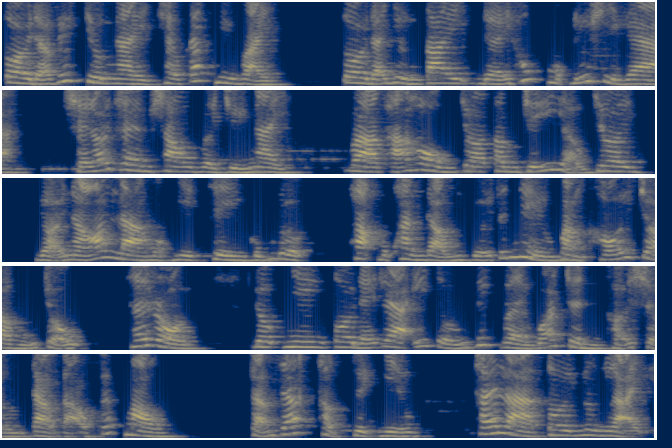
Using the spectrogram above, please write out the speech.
Tôi đã viết chương này theo cách như vậy. Tôi đã dừng tay để hút một điếu xì gà. Sẽ nói thêm sau về chuyện này và thả hồn cho tâm trí dạo chơi. Gọi nó là một việc thiền cũng được hoặc một hành động gửi tín hiệu bằng khói cho vũ trụ. Thế rồi, đột nhiên tôi nảy ra ý tưởng viết về quá trình khởi sự đào tạo phép màu. Cảm giác thật tuyệt diệu. Thế là tôi ngừng lại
